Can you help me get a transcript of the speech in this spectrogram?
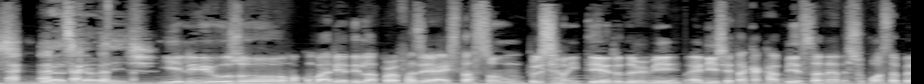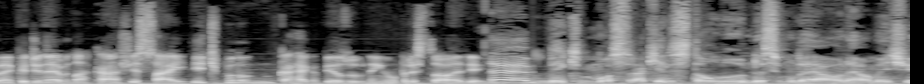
Basicamente. E ele usou uma combaria dele lá pra fazer a estação policial inteira dormir. Aí nisso ele tá com a cabeça, né, da suposta branca de neve na caixa e sai. E, tipo, não carrega peso nenhum pra história. É, meio que mostrar que eles estão nesse mundo real, né? Realmente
